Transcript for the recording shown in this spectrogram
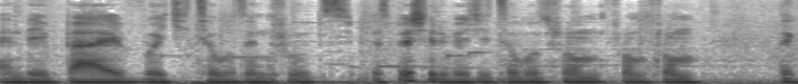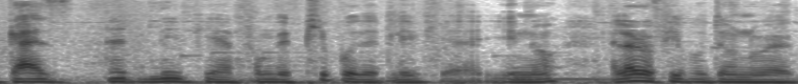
and they buy vegetables and fruits especially vegetables from from from the guys that live here, from the people that live here. You know, a lot of people don't work,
